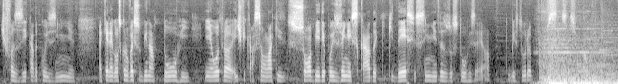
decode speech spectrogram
de fazer cada coisinha. Aquele negócio quando vai subir na torre e é outra edificação lá que sobe e depois vem a escada que, que desce assim entre as duas torres. É uma abertura sensacional, cara.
